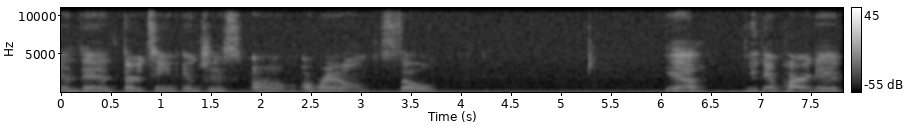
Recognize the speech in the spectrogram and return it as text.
and then 13 inches um around. So yeah, you can part it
